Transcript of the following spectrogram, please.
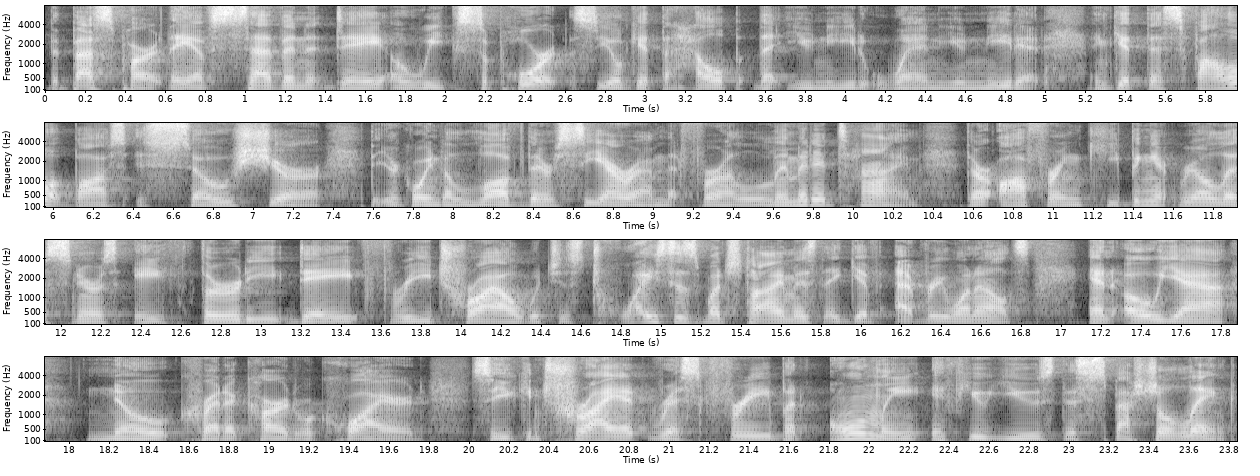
the best part, they have seven day a week support, so you'll get the help that you need when you need it. And get this Follow Up Boss is so sure that you're going to love their CRM that for a limited time, they're offering Keeping It Real listeners a 30 day free trial, which is twice as much time as they give everyone else. And oh, yeah, no credit card required. So you can try it risk free, but only if you use this special link.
